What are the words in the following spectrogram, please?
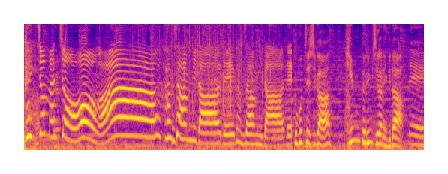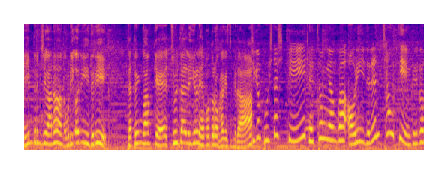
100점 만점. 아, 감사합니다. 네, 감사합니다. 네. 두 번째 시간 힘드림 시간입니다. 네. 이 힘드림 시간은 우리 어린이들이 대통령과 함께 줄 달리기를 해보도록 하겠습니다. 지금 보시다시피 대통령과 어린이들은 청팀 그리고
